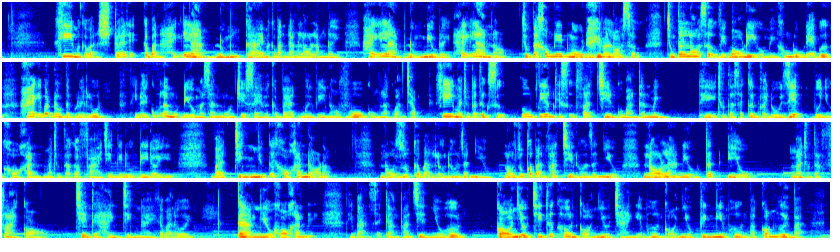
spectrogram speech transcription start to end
khi mà các bạn stress ấy, các bạn hãy làm đúng cái mà các bạn đang lo lắng đấy. Hãy làm đúng điều đấy. Hãy làm nó. Chúng ta không nên ngồi đấy và lo sợ. Chúng ta lo sợ về body của mình không đủ đẹp ư. Hãy bắt đầu tập luyện luôn. Thì đấy cũng là một điều mà san muốn chia sẻ với các bạn bởi vì nó vô cùng là quan trọng. Khi mà chúng ta thực sự ưu tiên cái sự phát triển của bản thân mình thì chúng ta sẽ cần phải đối diện với những khó khăn mà chúng ta gặp phải trên cái đường đi đấy. Và chính những cái khó khăn đó đó nó giúp các bạn lớn hơn rất nhiều. Nó giúp các bạn phát triển hơn rất nhiều. Nó là điều tất yếu mà chúng ta phải có trên cái hành trình này, các bạn ơi. Càng nhiều khó khăn ấy, thì bạn sẽ càng phát triển nhiều hơn. Có nhiều tri thức hơn, có nhiều trải nghiệm hơn, có nhiều kinh nghiệm hơn và con người bạn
